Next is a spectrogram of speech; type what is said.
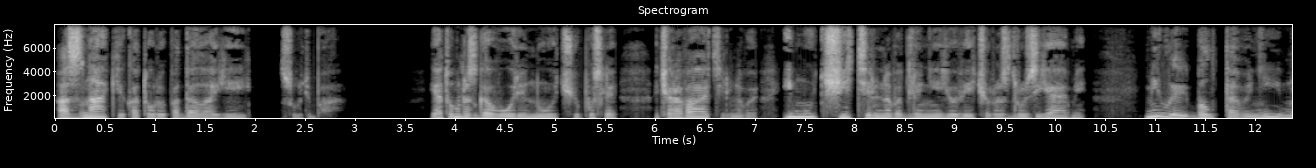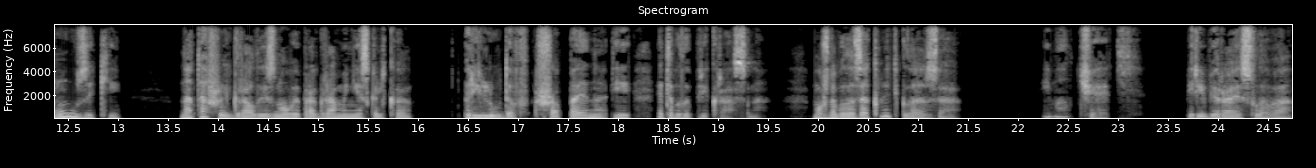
о знаке, который подала ей судьба и о том разговоре ночью после очаровательного и мучительного для нее вечера с друзьями, милой болтовни, музыки. Наташа играла из новой программы несколько прелюдов Шопена, и это было прекрасно. Можно было закрыть глаза и молчать, перебирая слова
